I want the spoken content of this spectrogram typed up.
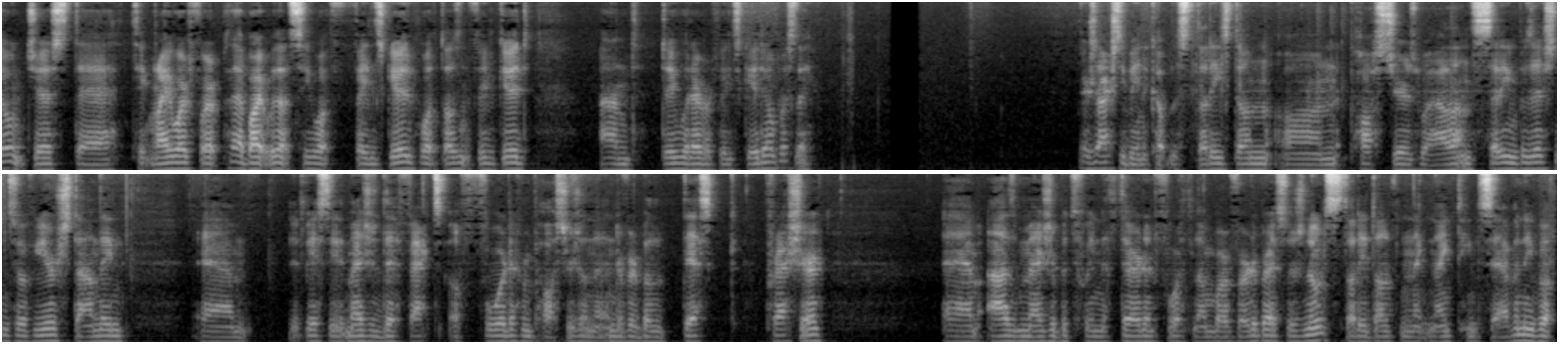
Don't just uh, take my word for it. Play about with it. See what feels good, what doesn't feel good, and do whatever feels good. Obviously. There's actually been a couple of studies done on posture as well and sitting position. So if you're standing, um, it basically measured the effects of four different postures on the intervertebral disc pressure um, as measured between the third and fourth lumbar vertebrae. So there's no study done from like 1970, but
